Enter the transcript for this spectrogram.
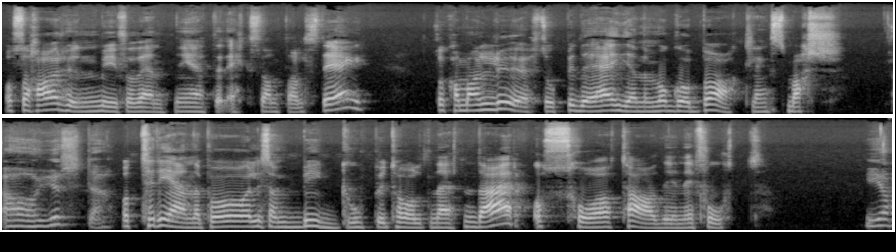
og så har hunden mye forventning etter x antall steg, så kan man løse opp i det gjennom å gå baklengs marsj. Ja, just det. Og trene på å liksom bygge opp utholdenheten der, og så ta det inn i fot. Ja,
